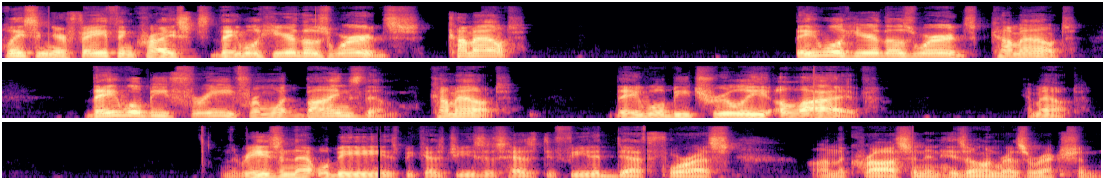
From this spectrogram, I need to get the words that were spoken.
placing their faith in Christ, they will hear those words come out. They will hear those words come out. They will be free from what binds them. Come out. They will be truly alive. Come out. And the reason that will be is because Jesus has defeated death for us on the cross and in his own resurrection.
